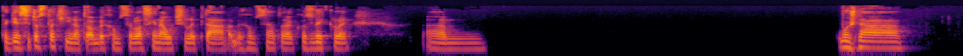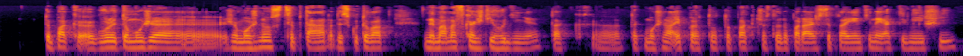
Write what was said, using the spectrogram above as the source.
tak jestli to stačí na to, abychom se vlastně naučili ptát, abychom se na to jako zvykli. Um, možná to pak kvůli tomu, že, že možnost se ptát a diskutovat nemáme v každé hodině, tak, tak možná i proto to pak často dopadá, že se ptají jen ti nejaktivnější,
